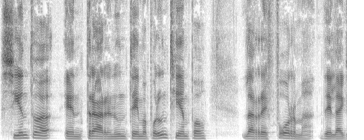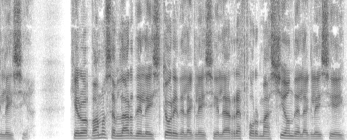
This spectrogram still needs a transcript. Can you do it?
siento entrar en un tema por un tiempo, la reforma de la iglesia. Quiero, vamos a hablar de la historia de la iglesia, la reformación de la iglesia y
